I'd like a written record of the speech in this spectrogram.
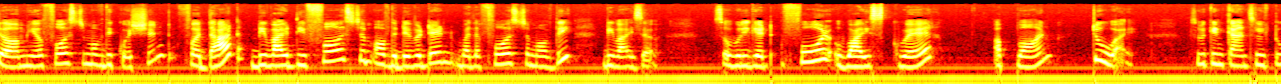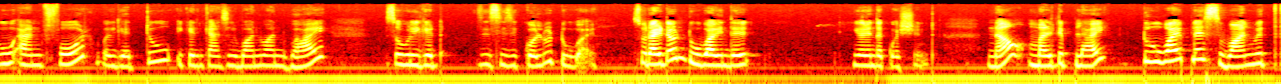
term here, first term of the quotient. For that, divide the first term of the dividend by the first term of the divisor. So we'll get 4y square upon 2y so we can cancel 2 and 4 we'll get 2 you can cancel 1 1 y. So we'll get this is equal to 2y so write down 2y in the here in the quotient now multiply 2y plus 1 with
